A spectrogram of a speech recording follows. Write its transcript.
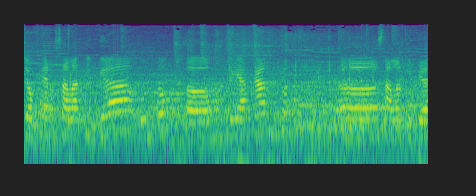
job fair Salatiga untuk uh, memeriahkan uh, Salatiga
